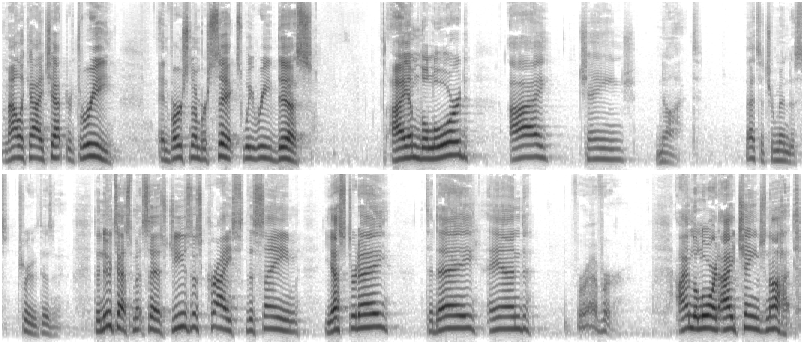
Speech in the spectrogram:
Malachi chapter 3 and verse number 6, we read this I am the Lord, I change not. That's a tremendous truth, isn't it? The New Testament says Jesus Christ the same yesterday, today, and forever. I am the Lord, I change not.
